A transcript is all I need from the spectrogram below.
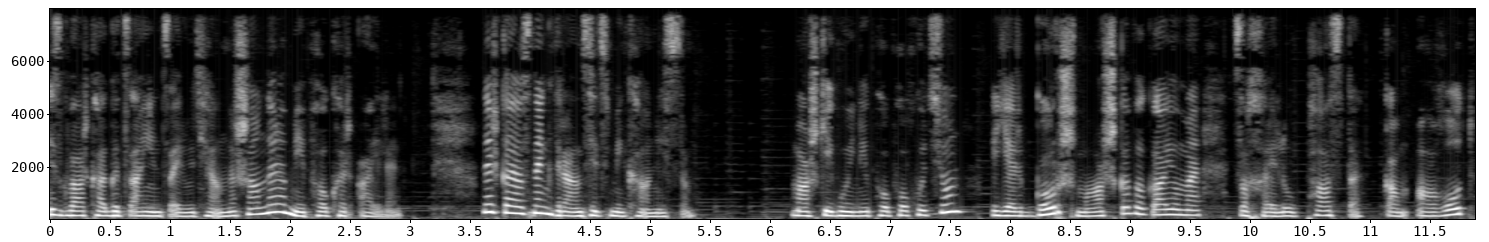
Իսկ վարքագծային ծերության նշանները մի փոքր այլ են։ Ներկայացնենք դրանցից մի քանիսը։ Մաշկի գույնի փոփոխություն, երբ գորշ մաշկը վկայում է ծխելու փաստը կամ աղոտ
